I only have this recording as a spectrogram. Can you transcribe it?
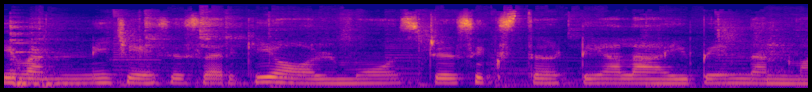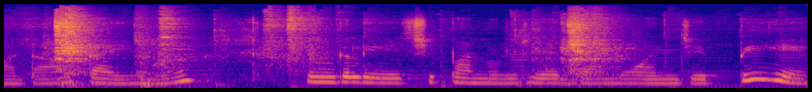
ఇవన్నీ చేసేసరికి ఆల్మోస్ట్ సిక్స్ థర్టీ అలా అయిపోయిందనమాట టైం ఇంకా లేచి పనులు చేద్దాము అని చెప్పి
